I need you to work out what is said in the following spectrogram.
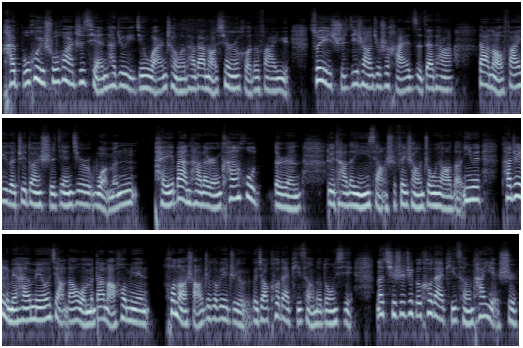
还不会说话之前，他就已经完成了他大脑杏仁核的发育，所以实际上就是孩子在他大脑发育的这段时间，就是我们。陪伴他的人、看护的人对他的影响是非常重要的，因为他这里面还没有讲到我们大脑后面后脑勺这个位置有一个叫扣带皮层的东西，那其实这个扣带皮层它也是。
